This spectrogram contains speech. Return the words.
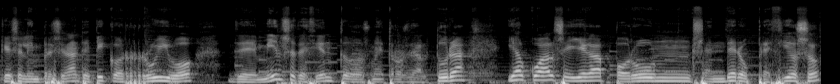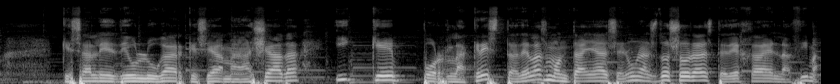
que es el impresionante pico Ruivo de 1700 metros de altura y al cual se llega por un sendero precioso que sale de un lugar que se llama Ashada y que por la cresta de las montañas en unas dos horas te deja en la cima.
